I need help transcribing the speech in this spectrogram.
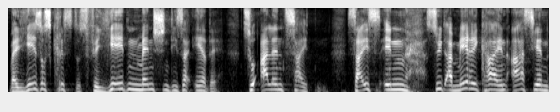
weil Jesus Christus für jeden Menschen dieser Erde zu allen Zeiten, sei es in Südamerika, in Asien,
